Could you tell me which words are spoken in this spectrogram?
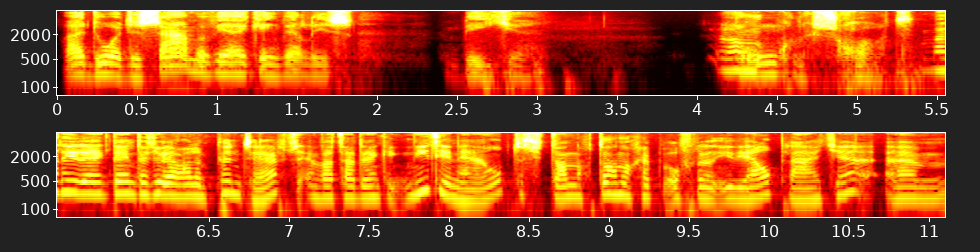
Waardoor de samenwerking wel eens een beetje Nou, ongeluk schort. Marie, ik denk dat je daar wel een punt hebt. En wat daar denk ik niet in helpt, als je het dan nog, toch nog hebt over een ideaal plaatje. ehm,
